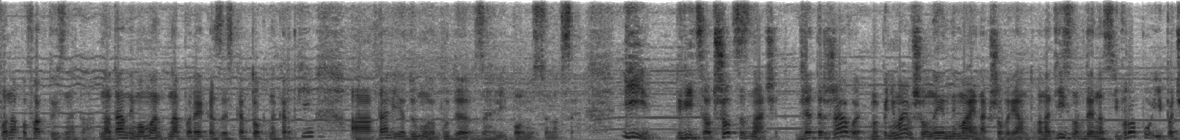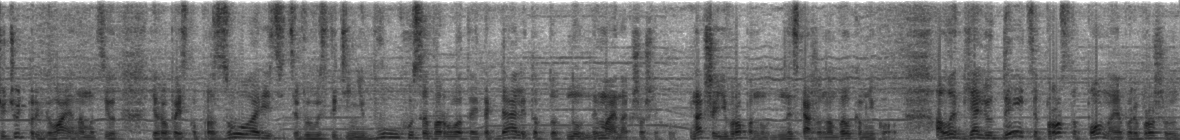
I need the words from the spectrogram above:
вона по факту і знята. На даний момент на перекази з карток на картки, а далі, я думаю, буде взагалі повністю на все. І дивіться, от що це значить? Для держави ми розуміємо, що в неї немає інакшого варіанту. Вона дійсно веде нас Європу і по чуть-чуть прибиває нам оці європейську прозорість, це вивести тіні буху з оборота і так далі. Тобто, ну немає інакшого шляху. Інакше Європа ну не скаже нам велкам ніколи. Але для людей це просто повна, я перепрошую,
